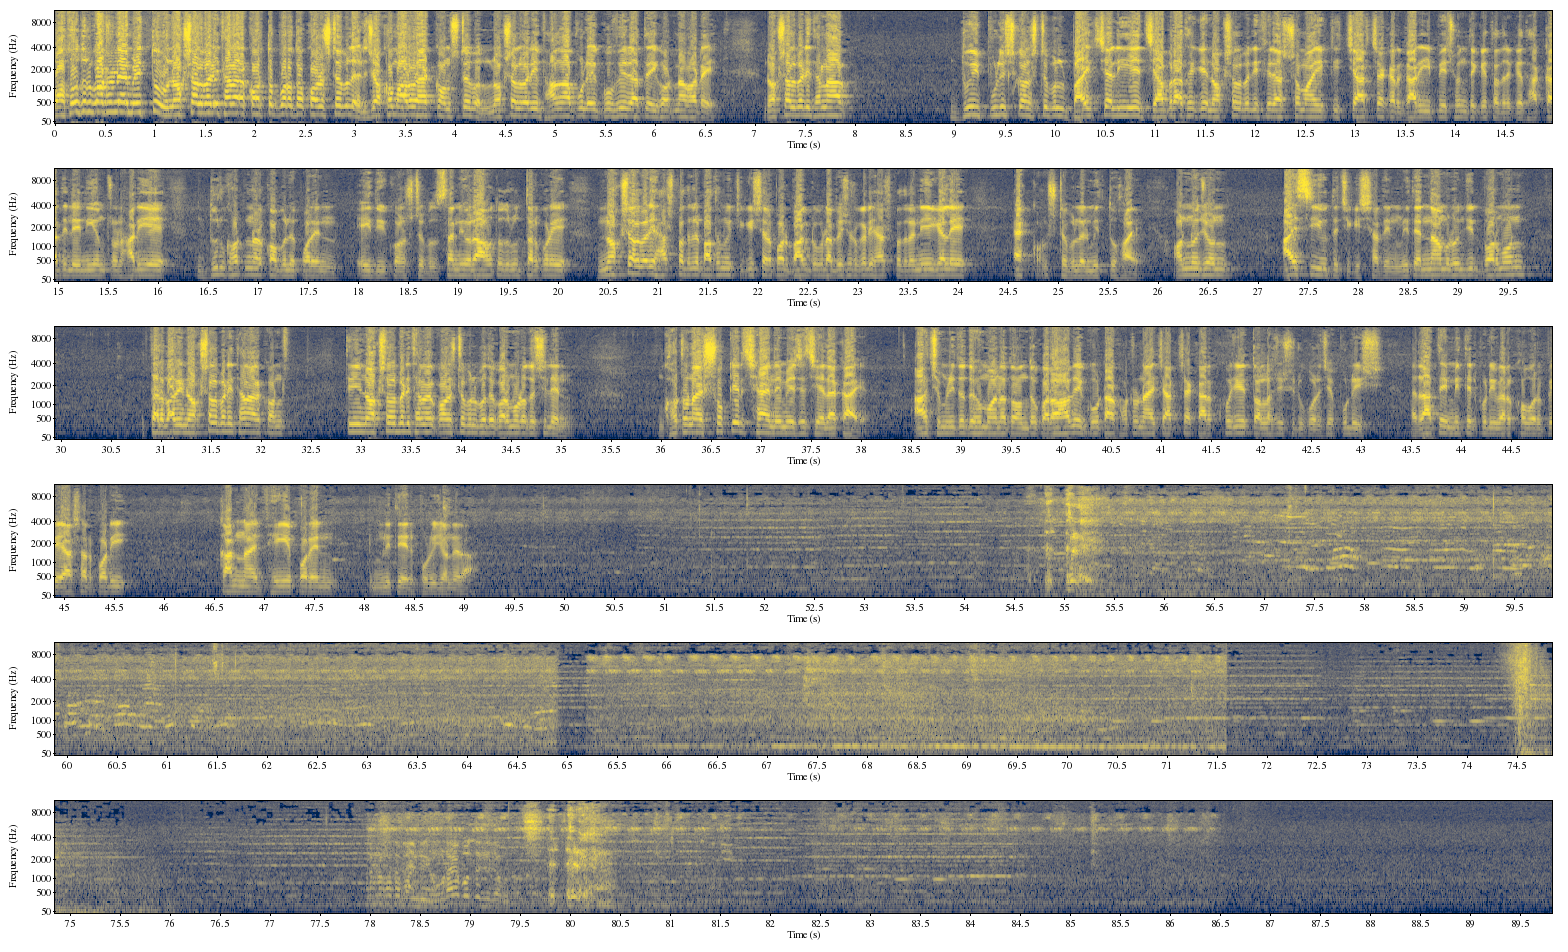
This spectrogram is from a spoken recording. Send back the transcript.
পথ দুর্ঘটনায় মৃত্যু নকশালবাড়ি থানার কর্তব্যরত কনস্টেবলের। জখম আরও এক কনস্টেবল। নকশালবাড়ি ভাঙাপুলে গভীর রাতে এই ঘটনা ঘটে। নকশালবাড়ি থানার দুই পুলিশ কনস্টেবল বাইক চালিয়ে জাবরা থেকে নকশালবাড়ি ফেরার সময় একটি চার চাকার গাড়ি পেছন থেকে তাদেরকে ধাক্কা দিলে নিয়ন্ত্রণ হারিয়ে দুর্ঘটনার কবলে পড়েন এই দুই কনস্টেবল। স্থানীয়রা আহতদের উদ্ধার করে নকশালবাড়ি হাসপাতালে প্রাথমিক চিকিৎসার পর বাগডোগরা বেসরকারি হাসপাতালে নিয়ে গেলে এক কনস্টেবলের মৃত্যু হয়। অন্যজন আইসিইউতে চিকিৎসাধীন। মৃতের নাম রঞ্জিত বর্মন। তার বাড়ি নকশালবাড়ি থানার তিনি নকশালবাড়ি থানার কনস্টেবল পদে কর্মরত ছিলেন। ঘটনায় শোকের ছায়া নেমে এসেছে এলাকায়। আজ মৃতদেহ ময়নাতদন্ত করা হবে। গোটা ঘটনায় চার চাকার খোঁজে তল্লাশি শুরু করেছে পুলিশ। রাতে মৃতের পরিবার খবর পেয়ে আসার পরই কান্নায় ভেঙে পড়েন মৃতের পরিজনেরা। কথা বলেনি ওরাই বলতেছে যাবো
